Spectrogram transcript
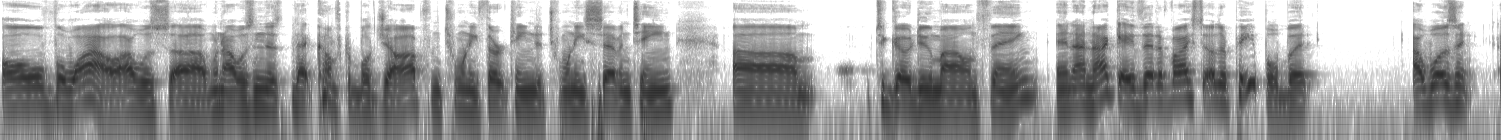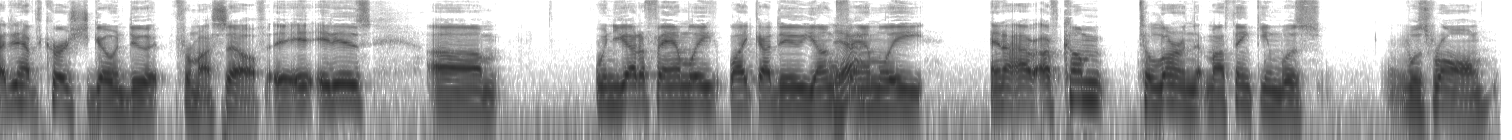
all the while I was uh, when I was in this, that comfortable job from 2013 to 2017 um, to go do my own thing, and and I gave that advice to other people, but I wasn't. I didn't have the courage to go and do it for myself. It, it is um, when you got a family like I do, young Yeah. family, and I, I've come to learn that my thinking was was wrong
